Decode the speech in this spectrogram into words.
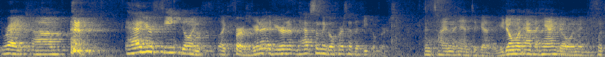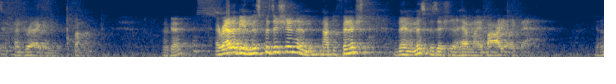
Right. Um, have your feet going like first. If you're gonna if you're gonna have something go first, have the feet go first. Then time the hand together. You don't want to have the hand go and then your foot's kind of dragging behind. Okay? I'd rather be in this position and not be finished than in this position and have my body like that. You know?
